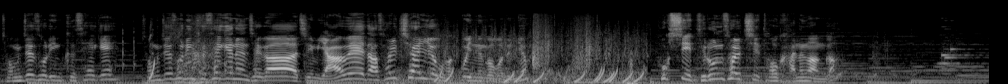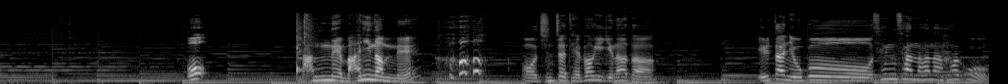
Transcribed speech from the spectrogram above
정제소 링크 3개? 정제소 링크 3개는 제가 지금 야외에다 설치하려고 갖고 있는 거거든요? 혹시 드론 설치 더 가능한가? 어? 남네 많이 남네? 어 진짜 대박이긴 하다 일단 요거 생산 하나 하고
